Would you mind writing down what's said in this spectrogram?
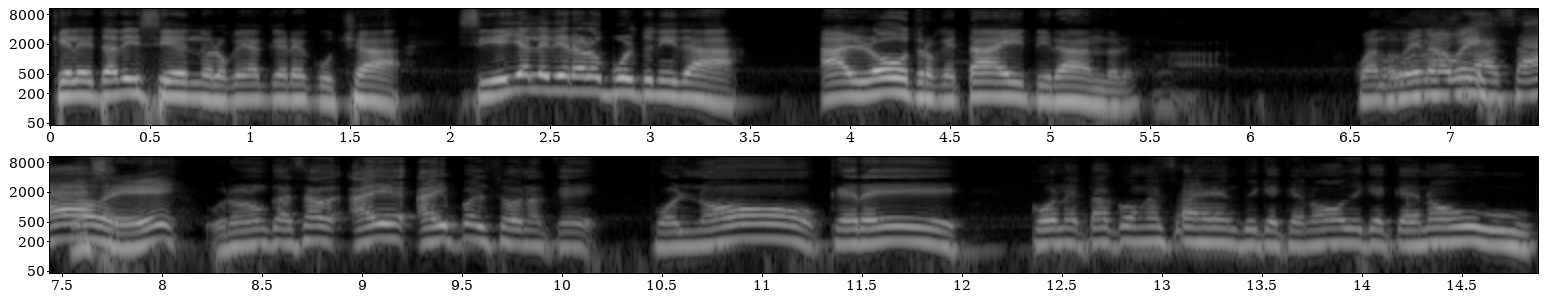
que le está diciendo lo que ella quiere escuchar. Si ella le diera la oportunidad al otro que está ahí tirándole, cuando Uno ven a nunca ver, sabe. ese es. Uno nunca sabe. Hay, hay personas que por no querer conectar con esa gente y que, que no, y que, que no, uh,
